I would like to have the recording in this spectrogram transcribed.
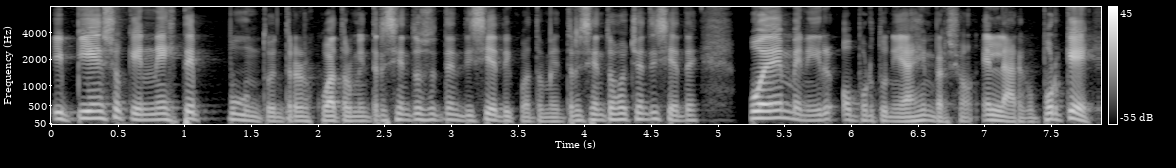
y pienso que en este punto, entre los 4.377 y 4.387, pueden venir oportunidades de inversión en largo. ¿Por qué?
